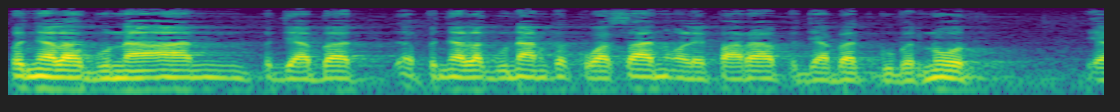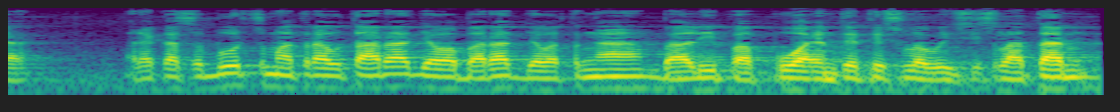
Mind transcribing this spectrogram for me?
penyalahgunaan pejabat eh, penyalahgunaan kekuasaan oleh para pejabat gubernur. Ya, mereka sebut Sumatera Utara, Jawa Barat, Jawa Tengah, Bali, Papua, NTT, Sulawesi Selatan,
